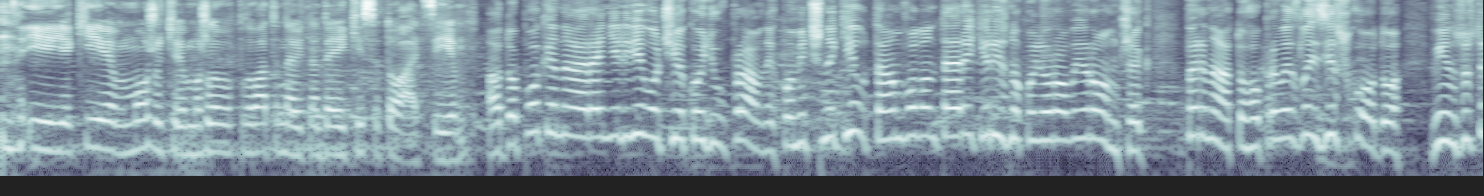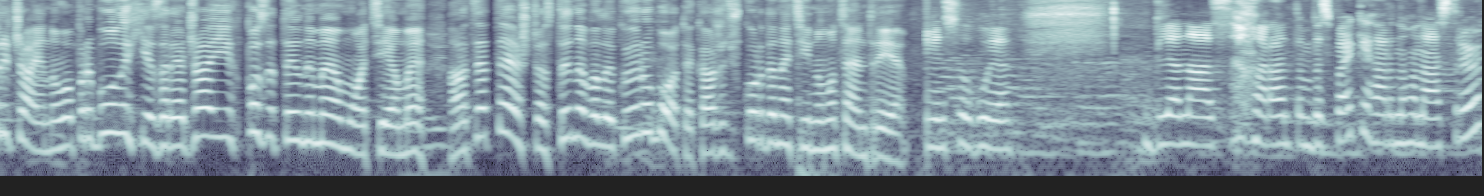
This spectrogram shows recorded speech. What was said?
і які можуть можливо впливати навіть на деякі ситуації. А допоки на арені Львів очікують вправних помічників, там волонтерить різнокольоровий ромчик. Пернатого привезли зі сходу. Він зустрічає новоприбулих і заряджає їх позитивними емоціями. А це теж частина великої роботи, кажуть в координаційному центрі. Він слугує для нас гарантом безпеки, гарного настрою.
